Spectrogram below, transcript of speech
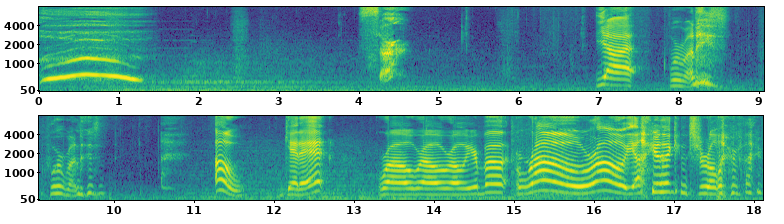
Sir? Yeah, we're running. we're running. Oh, get it? Row, row, row your boat. Row, row. Y'all hear the controller vibrate?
